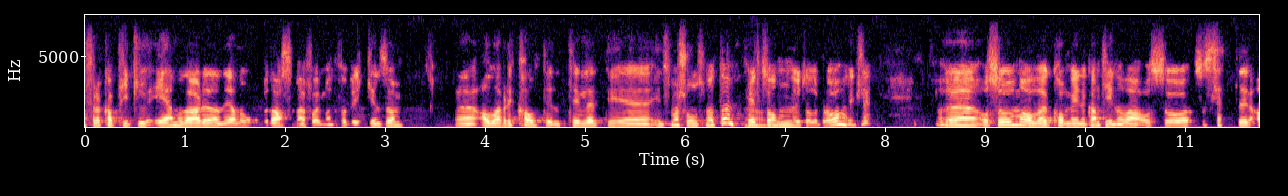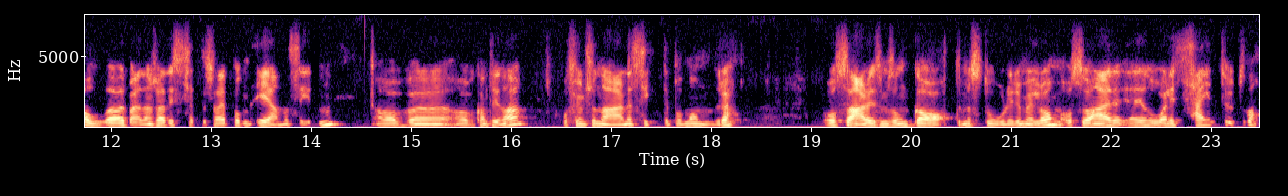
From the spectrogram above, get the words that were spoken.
fra, kapittel 1. og Da er det denne Jan Ove da, som er formann for fabrikken, som uh, alle er blitt kalt inn til et uh, informasjonsmøte. Helt sånn ut av det blå, egentlig. Uh, og så må alle komme inn i kantina, da, og så, så, setter alle arbeiderne seg de setter seg på den ene siden av, av, kantina, og funksjonærene sitter på den andre. Og så er det liksom sånn gate med stoler imellom, og så er Noah litt seint ute. da.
